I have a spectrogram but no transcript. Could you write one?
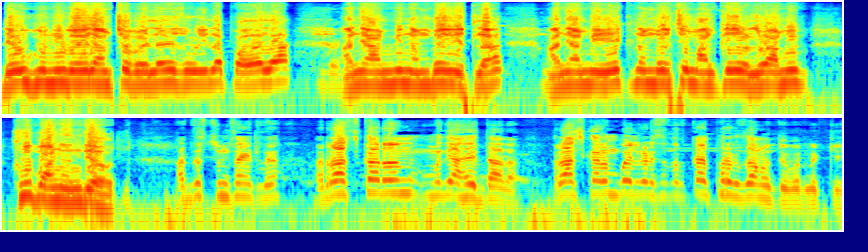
देवगुणी बैल आमच्या बैलाच्या जोडीला पळाला. आणि आम्ही नंबर घेतला आणि आम्ही एक नंबरचे मानकर झालो. आम्ही खूप आनंदी आहोत. जसं तुम्ही सांगितलं राजकारणमध्ये आहेत दादा. राजकारण बैलगाडी क्षेत्रात काय फरक जाणवतोय बरं नक्की?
